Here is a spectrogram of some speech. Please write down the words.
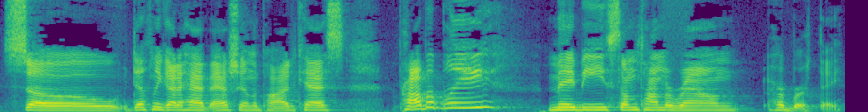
So definitely got to have Ashley on the podcast. Probably, maybe sometime around her birthday.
